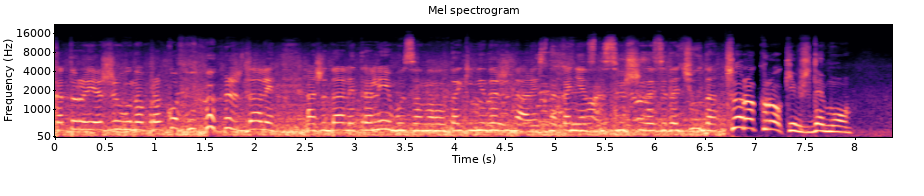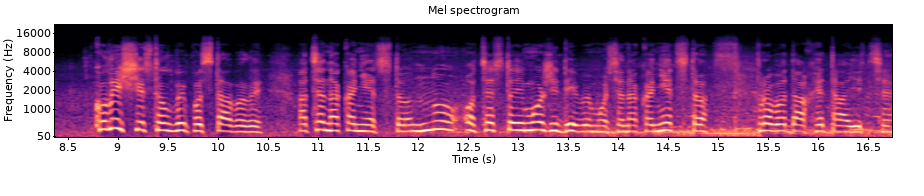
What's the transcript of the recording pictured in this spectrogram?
которую я живу на Прокопьево, ждали, ожидали тролейбуса, но так и не дожидались. Наконец-то свершилось это чудо. 40 років ждемо. Коли ще столби поставили, а це наконець-то. Ну, оце стоїмо ж і дивимося, наконець-то провода хитаються.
